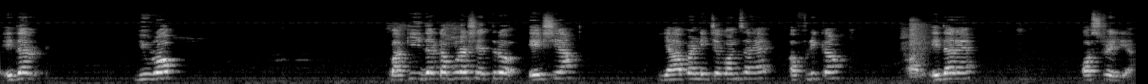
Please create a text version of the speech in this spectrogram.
इधर यूरोप बाकी इधर का पूरा क्षेत्र एशिया यहाँ पर नीचे कौन सा है? अफ्रीका और इधर है ऑस्ट्रेलिया।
